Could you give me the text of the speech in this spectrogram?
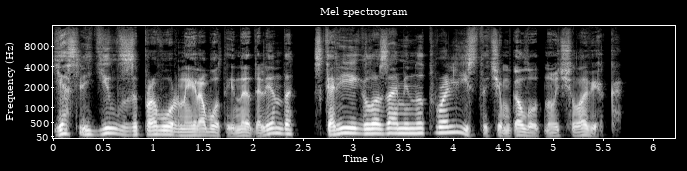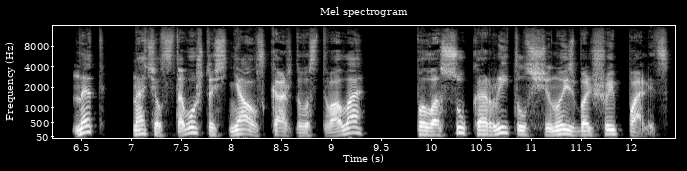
Я следил за проворной работой Неда Ленда скорее глазами натуралиста, чем голодного человека. Нед начал с того, что снял с каждого ствола полосу коры толщиной с большой палец,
